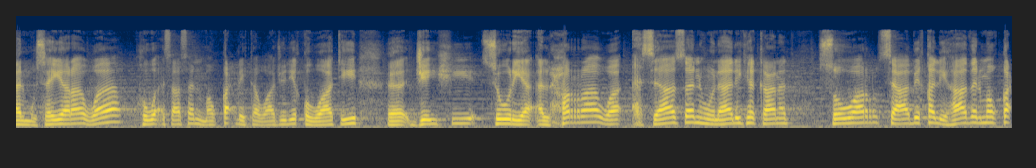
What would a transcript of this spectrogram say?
المسيرة وهو أساسا موقع لتواجد قوات آه، جيش سوريا الحرة. وأساسا هنالك كانت صور سابقة لهذا الموقع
